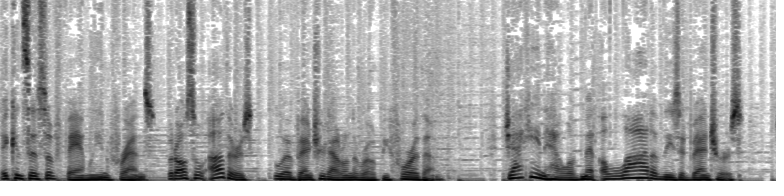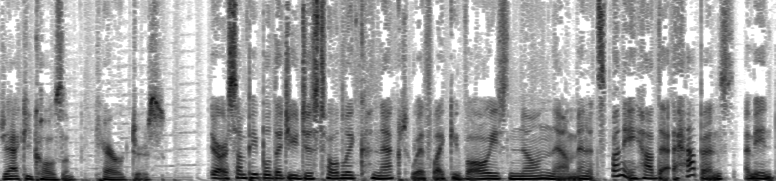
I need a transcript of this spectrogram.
it consists of family and friends, but also others who have ventured out on the road before them. Jackie and Hal have met a lot of these adventurers. Jackie calls them characters. There are some people that you just totally connect with, like you've always known them. And it's funny how that happens. I mean,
